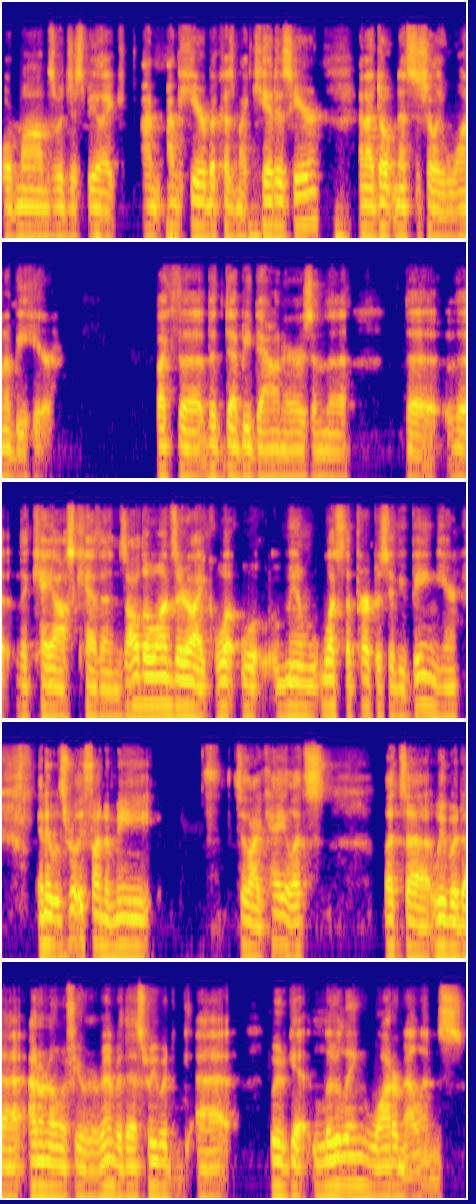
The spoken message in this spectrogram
or moms would just be like, "I'm I'm here because my kid is here, and I don't necessarily want to be here." Like the the Debbie Downers and the the the the chaos Kevin's, all the ones that are like, what, what I mean, what's the purpose of you being here? And it was really fun to me to like, hey, let's let's uh we would uh I don't know if you remember this, we would uh we would get luling watermelons.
